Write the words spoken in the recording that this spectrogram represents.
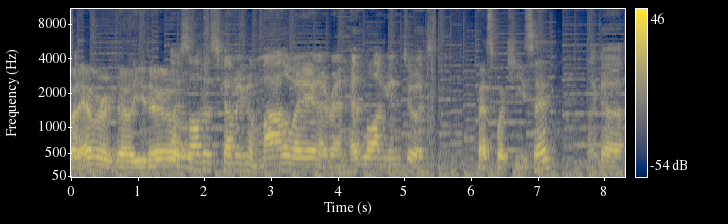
Whatever shall you do? I saw this coming a mile away, and I ran headlong into it, That's what she said? Like a,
